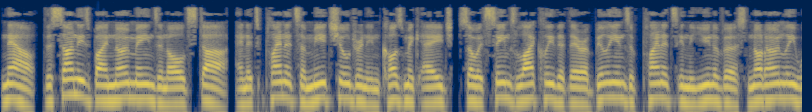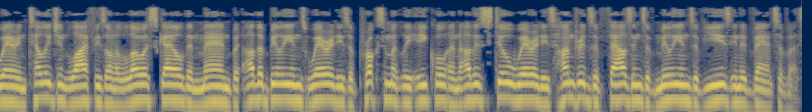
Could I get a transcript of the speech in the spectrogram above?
Now, the Sun is by no means an old star, and its planets are mere children in cosmic age, so it seems likely that there are billions of planets in the universe not only where intelligent life is on a lower scale than man but other billions where it is approximately equal and others still where it is hundreds of thousands of millions of years in advance of us.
